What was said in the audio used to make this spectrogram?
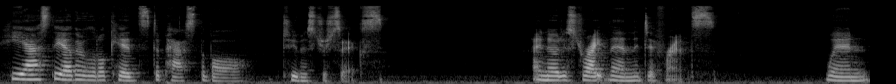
he asked the other little kids to pass the ball to Mr. Six. I noticed right then the difference when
